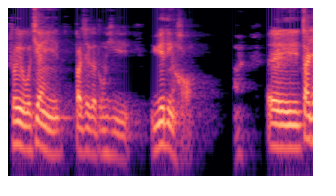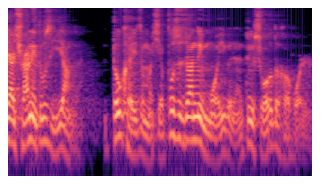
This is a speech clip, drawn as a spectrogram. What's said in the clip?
所以我建议把这个东西约定好啊。呃，大家权利都是一样的，都可以这么写，不是专对某一个人，对所有的合伙人。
